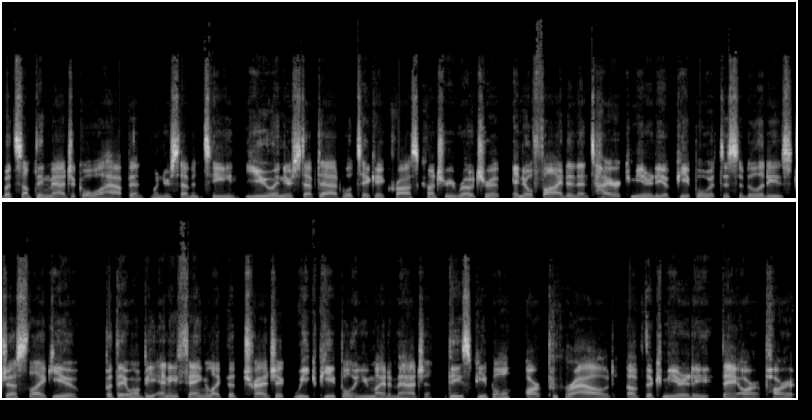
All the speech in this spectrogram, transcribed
But something magical will happen when you're 17. You and your stepdad will take a cross country road trip and you'll find an entire community of people with disabilities just like you but they won't be anything like the tragic, weak people you might imagine. These people are proud of the community they are a part.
